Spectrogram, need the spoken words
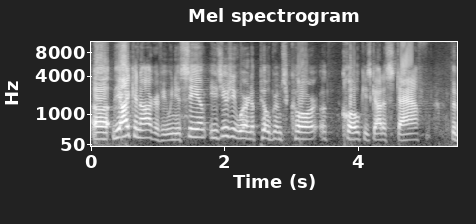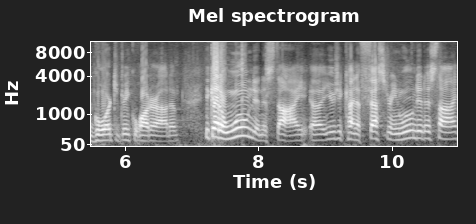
Uh, the iconography, when you see him, he's usually wearing a pilgrim's cloak. He's got a staff, the gourd to drink water out of. He got a wound in his thigh, uh, usually kind of festering wound in his thigh,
